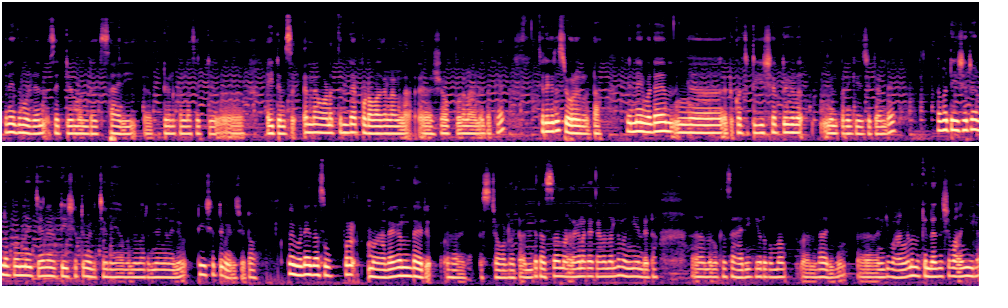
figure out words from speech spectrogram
പിന്നെ ഇത് മുഴുവൻ സെറ്റ് മുണ്ട് സാരി കുട്ടികൾക്കുള്ള സെറ്റ് ഐറ്റംസ്. എല്ലാം ഓണത്തിന്റെ പുടവകളുള്ള ഷോപ്പുകളാണ് ഇതൊക്കെ. ചെറിയ ചെറിയ സ്റ്റോളുകൾ കേട്ടോ. പിന്നെ ഇവിടെ കുറച്ച് ടീഷർട്ടുകൾ വിൽപ്പനയ്ക്ക് വെച്ചിട്ടുണ്ട്. അപ്പോൾ ടീഷർട്ട് കണ്ടപ്പോൾ എന്ന് വെച്ചാൽ ഒരു ടീഷർട്ട് മേടിച്ച് കളയാമെന്ന് പറഞ്ഞ് അങ്ങനെ ഒരു ടീഷർട്ട് മേടിച്ചു കേട്ടോ. അപ്പോൾ ഇവിടെ ഇതാ സൂപ്പർ മാലകളുടെ ഒരു സ്റ്റോൾ കേട്ടോ. എന്ത് രസം മാലകളൊക്കെ കാണാൻ. നല്ല ഭംഗിയുണ്ട് കേട്ടോ. നമുക്ക് സാരിയൊക്കെ എടുക്കുമ്പം നല്ലതായിരിക്കും. എനിക്ക് വാങ്ങണം എന്നൊക്കെ ഉണ്ടായിരുന്നു പക്ഷെ വാങ്ങിയില്ല.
